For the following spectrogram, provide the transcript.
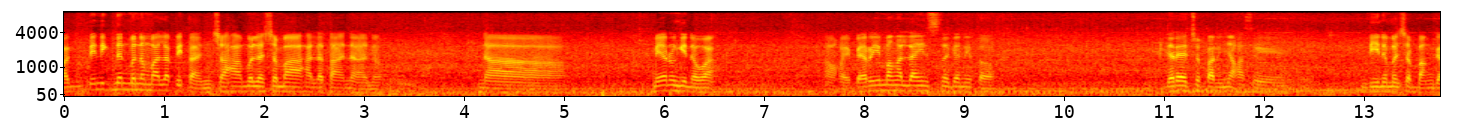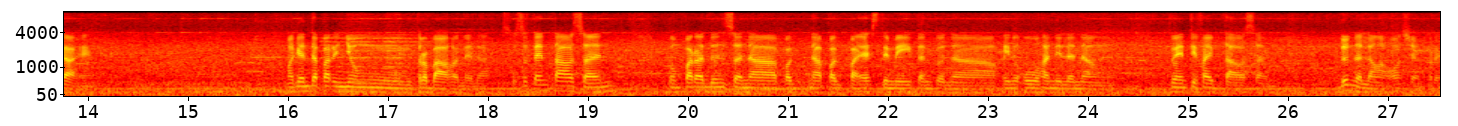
Pag tinignan mo ng malapitan, tsaka mo lang siya mahalata na ano, na merong ginawa. Okay, pero yung mga lines na ganito, diretso pa rin niya kasi hindi naman siya bangga eh. Maganda pa rin yung trabaho nila. So sa 10,000, kumpara dun sa napag, napagpa-estimatean ko na kinukuha nila ng 25,000, dun na lang ako syempre.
